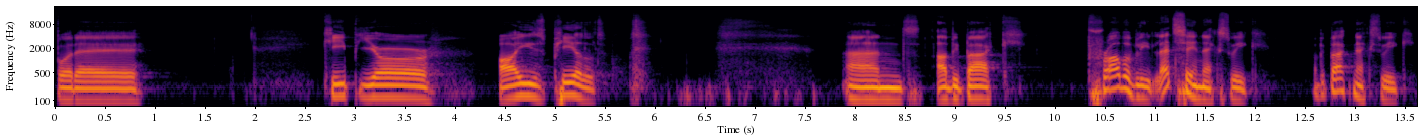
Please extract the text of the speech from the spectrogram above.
but uh, keep your eyes peeled. and I'll be back probably, let's say next week. I'll be back next week.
